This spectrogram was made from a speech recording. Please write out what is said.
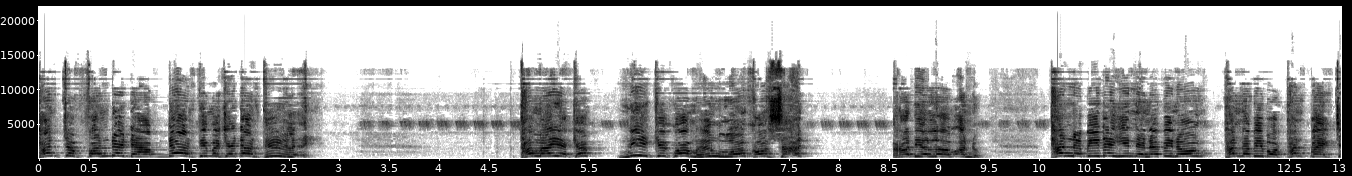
ฉันจะฟันด้วยดาบด้านที่ไม่ใช่ด้านทื่อเลยทำไมอะครับ นี่คือความหึงหวงของซาอัดรดิยัลลอฮุอันหุท่านนบีได้ยินเนี่ยนะพี่น้อง ท่านนบีบอกท่านแปลกใจ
